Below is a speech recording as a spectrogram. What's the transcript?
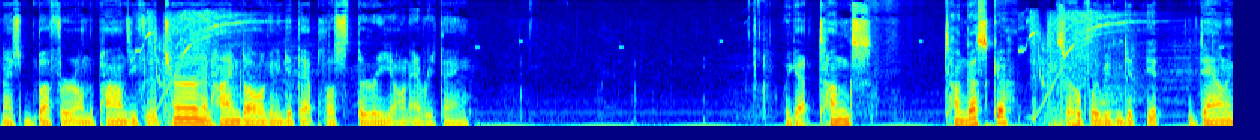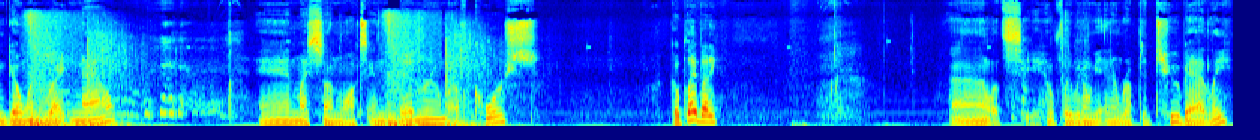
Nice buffer on the Ponzi for the turn, and Heimdall going to get that plus 30 on everything. We got Tungs, Tunguska, so hopefully we can get it down and going right now. And my son walks in the bedroom, of course. Go play, buddy. Uh, let's see. Hopefully we don't get interrupted too badly.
